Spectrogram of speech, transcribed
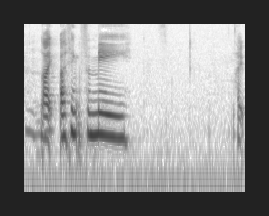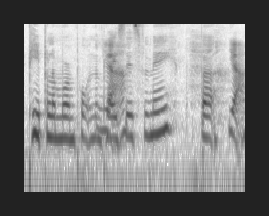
Hmm. Like I think for me, like people are more important than Yeah. places for me. But Yeah.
